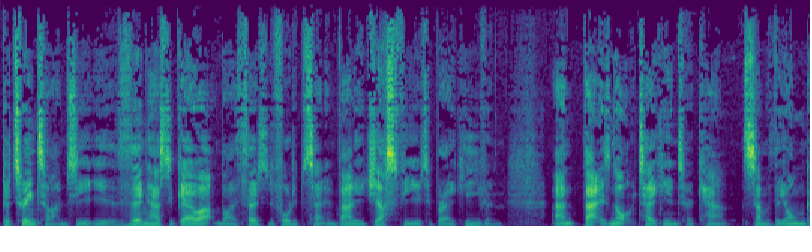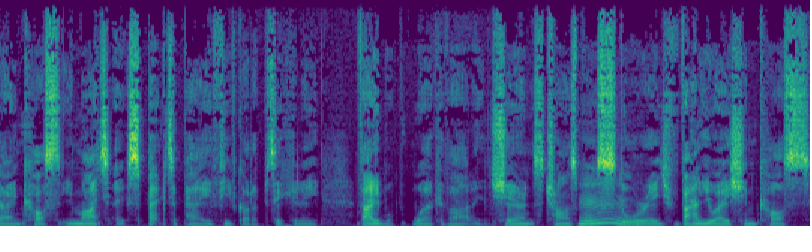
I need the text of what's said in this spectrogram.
between times, you, you, the thing has to go up by 30 to 40% in value just for you to break even. And that is not taking into account some of the ongoing costs that you might expect to pay if you've got a particularly valuable work of art, insurance, transport, mm. storage, valuation costs.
